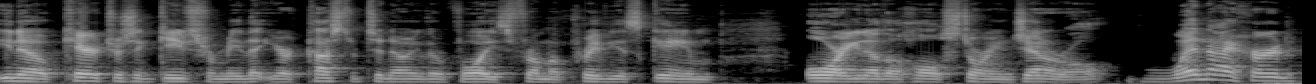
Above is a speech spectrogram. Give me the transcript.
you know characters in games for me that you're accustomed to knowing their voice from a previous game, or you know the whole story in general. When I heard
